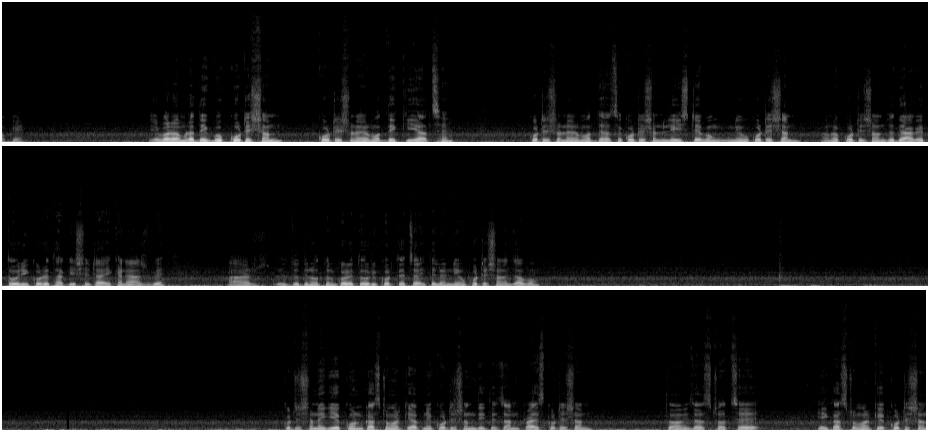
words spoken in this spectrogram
ওকে এবার আমরা দেখব কোটেশন কোটেশনের মধ্যে কি আছে। কোটেশনের মধ্যে আছে কোটেশন লিস্ট এবং নিউ কোটেশন আমরা কোটেশন যদি আগে তৈরি করে থাকি, সেটা এখানে আসবে। আর যদি নতুন করে তৈরি করতে চাই, তাহলে নিউ কোটেশনে যাব। কোটেশনে গিয়ে কোন কাস্টমারকে আপনি কোটেশন দিতে চান প্রাইস কোটেশন তো আমি জাস্ট হচ্ছে এই কাস্টমারকে কোটেশন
